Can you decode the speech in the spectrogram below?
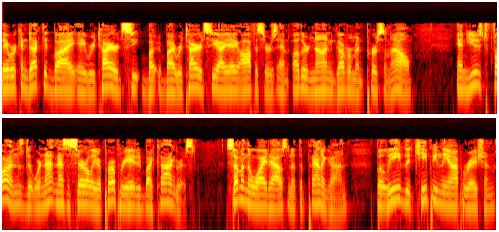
They were conducted by a retired C- by, by retired CIA officers and other non-government personnel and used funds that were not necessarily appropriated by Congress. Some in the White House and at the Pentagon believed that keeping the operation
